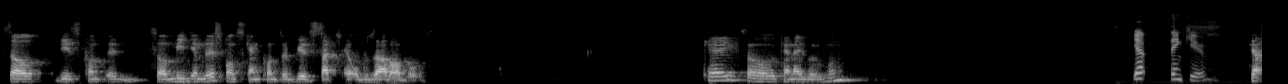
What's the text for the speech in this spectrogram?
So these, uh, so medium response can contribute such observables. Okay, so can I move on? Yep, thank you. Yep.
